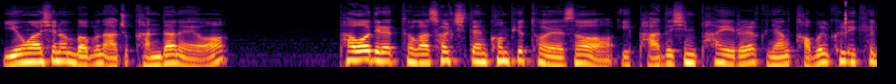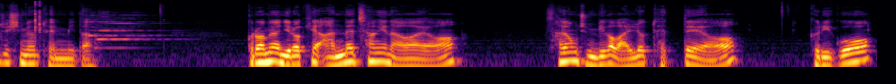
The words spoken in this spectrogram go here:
이용하시는 법은 아주 간단해요. 파워 디렉터가 설치된 컴퓨터에서 이 받으신 파일을 그냥 더블 클릭해 주시면 됩니다. 그러면 이렇게 안내창이 나와요. 사용 준비가 완료됐대요. 그리고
